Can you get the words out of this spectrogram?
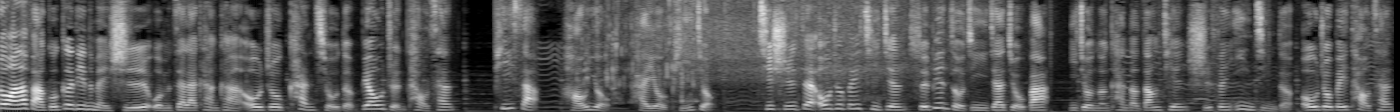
说完了法国各地的美食，我们再来看看欧洲看球的标准套餐：披萨、蚝油，还有啤酒。其实，在欧洲杯期间，随便走进一家酒吧，你就能看到当天十分应景的欧洲杯套餐，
